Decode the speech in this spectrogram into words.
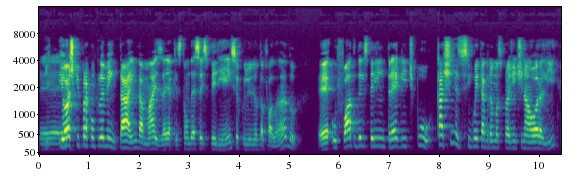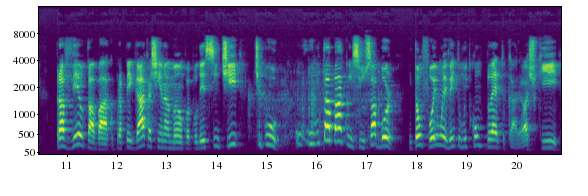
E- E eu acho que para complementar ainda mais aí a questão dessa experiência que o Lineu tá falando, é o fato deles terem entregue, tipo, caixinhas de 50 gramas pra gente na hora ali, pra ver o tabaco, pra pegar a caixinha na mão, pra poder sentir, tipo, o, o- o tabaco em si, o sabor. Então foi um evento muito completo, cara. Eu acho que,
